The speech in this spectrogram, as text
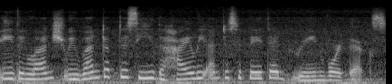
eating lunch, we went up to see the highly anticipated rain vortex.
